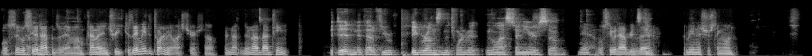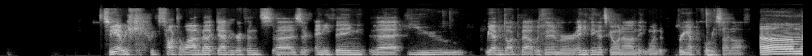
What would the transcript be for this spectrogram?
We'll see. We'll see what happens with him. I'm kind of intrigued because they made the tournament last year, so they're not they're not a bad team. They did, and they've had a few big runs in the tournament in the last ten years. So yeah, we'll see what happens there. That'd be an interesting one. So yeah, we've we've talked a lot about Gavin Griffiths. Uh, is there anything that you we haven't talked about with him or anything that's going on that you wanted to bring up before we sign off? Um,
